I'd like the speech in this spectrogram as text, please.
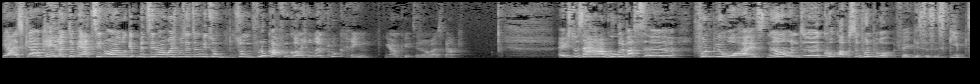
Ja, ist klar, okay, Leute, wer hat 10 Euro? Gib mir 10 Euro, ich muss jetzt irgendwie zum, zum Flughafen kommen, ich muss meinen Flug kriegen. Ja, okay, 10 Euro, alles klar. Ich so, Sarah, google, was äh, Fundbüro heißt, ne? Und äh, guck, ob es ein Fundbüro... Vergiss es, es gibt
